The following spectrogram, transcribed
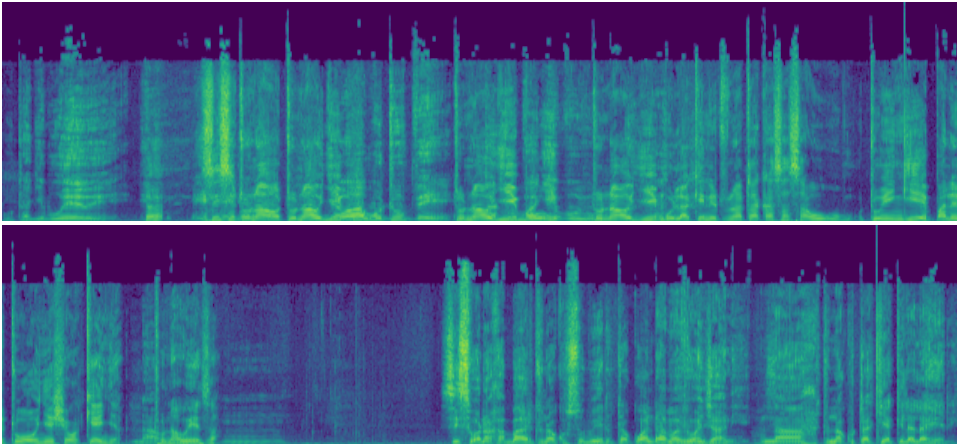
utajibu wewe eh? Sisi tunao tunao jibu tupe tunao jibu jibu. tunao jibu, lakini tunataka sasa u, tuingie pale tuwaonyeshe Wakenya Naam. tunaweza. Mm. Sisi wanahabari tunakusubiri, tutakuandama viwanjani na tunakutakia kila la heri.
